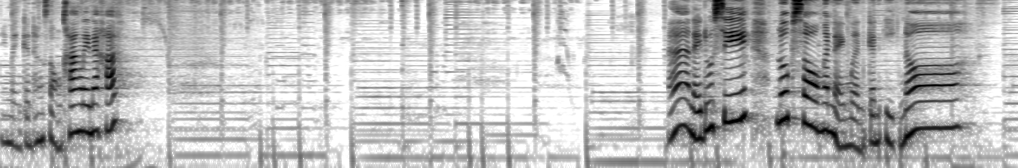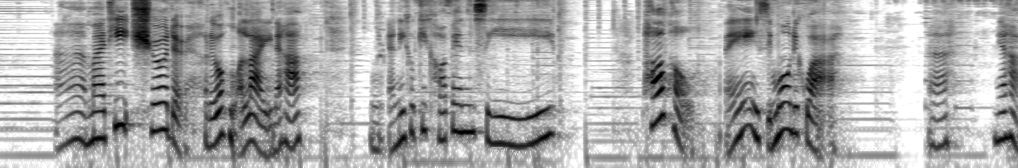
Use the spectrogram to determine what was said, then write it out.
นี่เหมือนกันทั้งสองข้างเลยนะคะ อ่าไหนดูซิรูปทรงอันไหนเหมือนกันอีกเนาะอ่ามาที่ shoulder หรือว่าหัวไหล่นะคะ อันนี้คุกกี้ขอเป็นสี purple ไอ้สีม่วงดีกว่าอะเนี่ยค่ะ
